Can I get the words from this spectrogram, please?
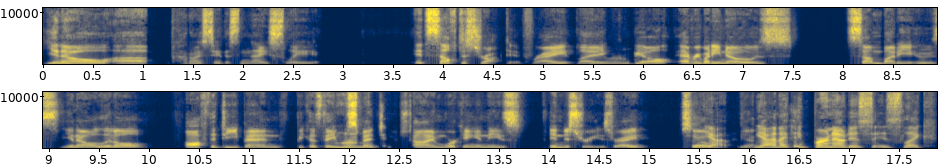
you know uh how do i say this nicely it's self-destructive, right? Like Mm. we all everybody knows somebody who's, you know, a little off the deep end because they've Mhm. spent too much time working in these industries, right? So Yeah. yeah. Yeah, and I think burnout is is like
